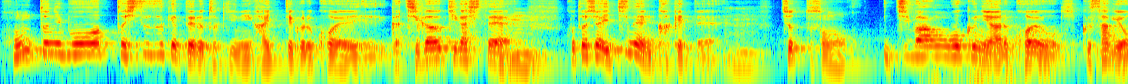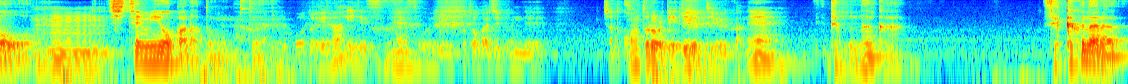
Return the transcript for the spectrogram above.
本当にぼーっとし続けてる時に入ってくる声が違う気がして、うん。今年は1年かけて、うん。ちょっとその一番奥にある声を聞く作業をうん。してみようかなと思って。なるほど。偉いですね。そういうことが自分でちゃんとコントロールできるっていうかね。でもなんか、せっかくなら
